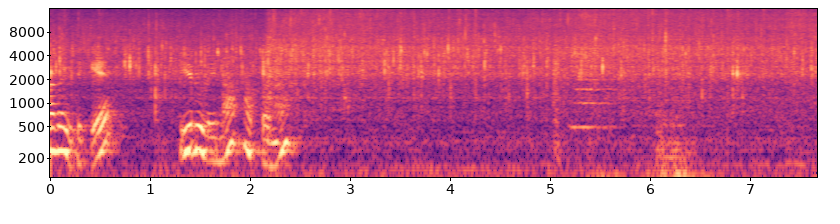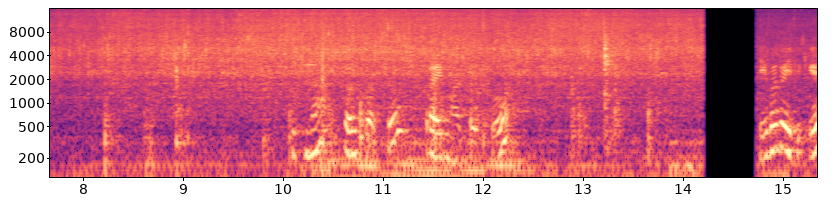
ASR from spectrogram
ಇವಾಗ ಇದಕ್ಕೆ ಈರುಳ್ಳಿನ ಹಾಕೋಣ. ಇದನ್ನ ಸ್ವಲ್ಪ ಹೊತ್ತು ಫ್ರೈ ಮಾಡಬೇಕು. ಇವಾಗ ಇದಕ್ಕೆ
